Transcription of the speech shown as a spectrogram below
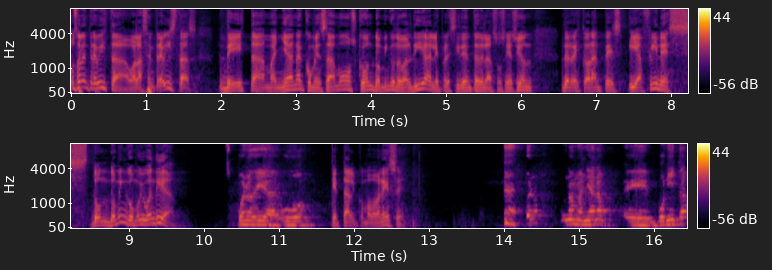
Vamos a la entrevista o a las entrevistas de esta mañana. Comenzamos con Domingo de Valdía, el expresidente de la Asociación de Restaurantes y Afines. Don Domingo, muy buen día. Buenos días, Hugo. ¿Qué tal? ¿Cómo amanece? Bueno, una mañana eh, bonita.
